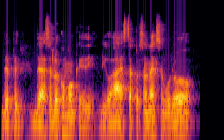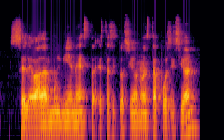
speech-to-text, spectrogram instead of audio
de, de, hacerlo como que digo, ah, esta persona seguro se le va a dar muy bien esta, esta situación o esta posición,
